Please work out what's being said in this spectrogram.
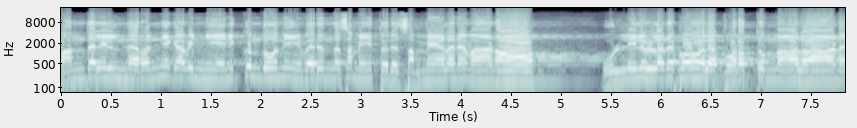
പന്തലിൽ നിറഞ്ഞു കവിഞ്ഞ് എനിക്കും തോന്നി വരുന്ന സമയത്തൊരു സമ്മേളനമാണോ? ഉള്ളിലുള്ളത് പോലെ പുറത്തും ആളാണ്.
